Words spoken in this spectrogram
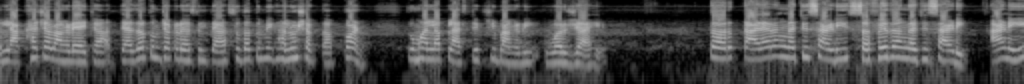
लाखाच्या बांगड्याच्या त्या जर तुमच्याकडे असतील त्यासुद्धा तुम्ही घालू शकता. पण तुम्हाला प्लास्टिकची बांगडी वर्ज्य आहे. तर काळ्या रंगाची साडी सफेद रंगाची साडी आणि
